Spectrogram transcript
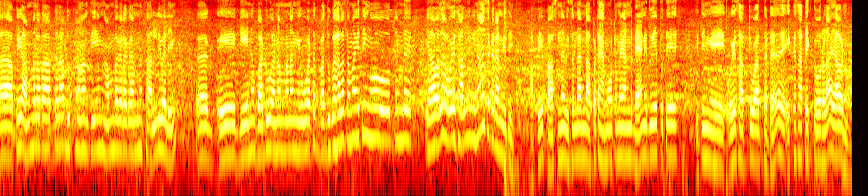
අපේ අම්මලා තාත්තලා දුක් මහන්සියෙන් හම්බ කරගන්න සල්ලි වලින් ඒ ගේන බඩු අනම්මනම් එව්වට බදු ගහලා තමයි ඉතින් ඔතෙන්ද යවලා ඔය සල්ලි විනාශ කරන්නේ ඉතින්. අපේ ප්‍රශ්න විසඳන්න අපට හැමෝටම යන්න බෑනේ දුවේ පුතේ. ඉතින් ඒ ඔය සත්තු අත්තට එක සතෙක් තෝරලා යවනවා.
